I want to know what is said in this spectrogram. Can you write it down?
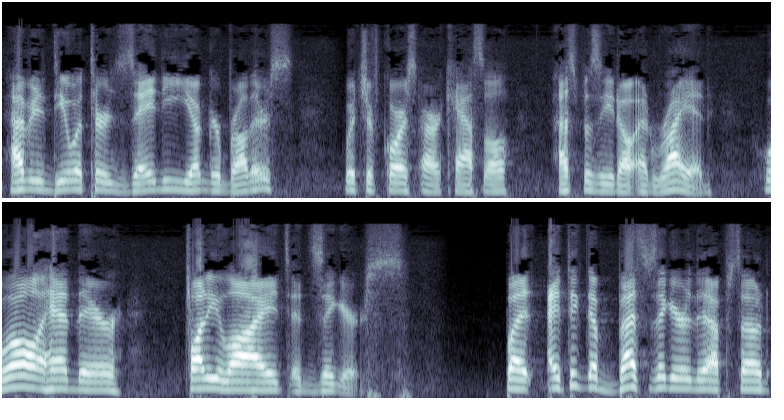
having to deal with her zany younger brothers, which of course are Castle, Esposito, and Ryan, who all had their funny lines and zingers. But I think the best zinger in the episode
